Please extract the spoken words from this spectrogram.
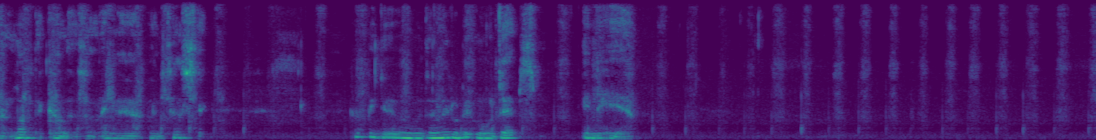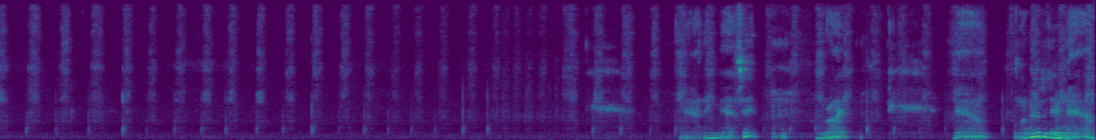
I love the colours, I think they are fantastic. Could be doing with a little bit more depth in here. that's it. Right. Now, what I'm going do now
